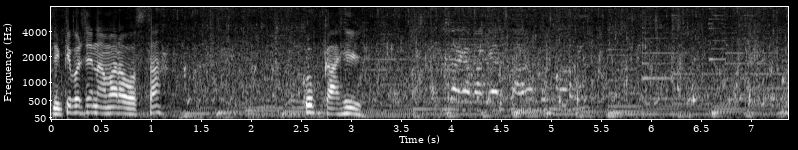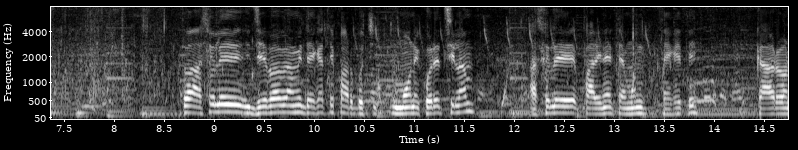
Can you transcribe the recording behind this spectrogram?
দেখতে পাচ্ছেন আমার অবস্থা। খুব কাহিল। তো আসলে যেভাবে আমি দেখাতে পারব মনে করেছিলাম, আসলে পারি না তেমন দেখাতে, কারণ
